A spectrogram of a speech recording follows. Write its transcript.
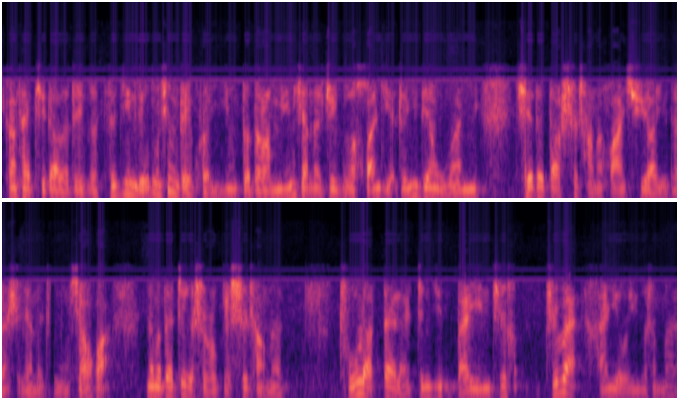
刚才提到的这个资金流动性这一块已经得到了明显的这个缓解。这一点五万亿切得到市场的话，需要一段时间的这种消化。那么在这个时候给市场呢，除了带来真金白银之后之外，还有一个什么？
